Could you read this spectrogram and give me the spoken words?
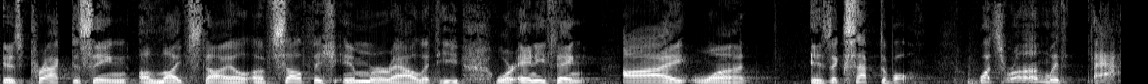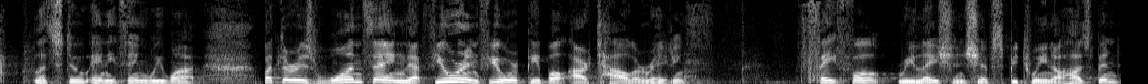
is practicing a lifestyle of selfish immorality where anything I want is acceptable. What's wrong with that? Let's do anything we want. But there is one thing that fewer and fewer people are tolerating faithful relationships between a husband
